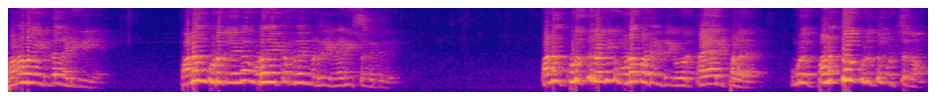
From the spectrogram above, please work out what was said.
பணம் வாங்கிட்டு தான் நடிக்கிறீங்க. பணம் கொடுக்கலன்னா உடனே கம்ப்ளைண்ட் பண்றீங்க நடிகை சங்கத்துக்கு. பணம் கொடுக்குறவங்க விட ஒரு தயாரிப்பாளரை. உங்களுக்கு பணத்தோ கொடுத்து முடிச்சிடறோம்.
